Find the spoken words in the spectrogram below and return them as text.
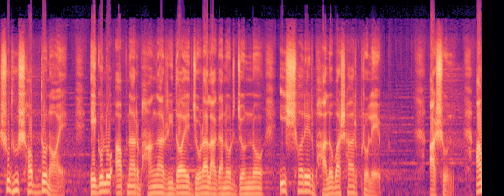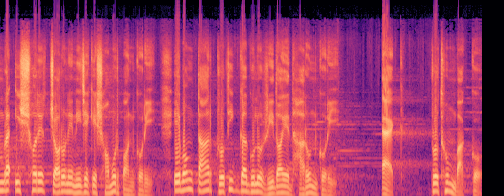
শুধু শব্দ নয় এগুলো আপনার ভাঙা হৃদয়ে জোড়া লাগানোর জন্য ঈশ্বরের ভালোবাসার প্রলেপ। আসুন, আমরা ঈশ্বরের চরণে নিজেকে সমর্পণ করি এবং তার প্রতিজ্ঞাগুলো হৃদয়ে ধারণ করি। এক, প্রথম বাক্য,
